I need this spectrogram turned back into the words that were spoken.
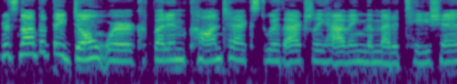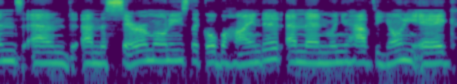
It's not that they don't work, but in context with actually having the meditations and and the ceremonies that go behind it, and then when you have the yoni egg,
